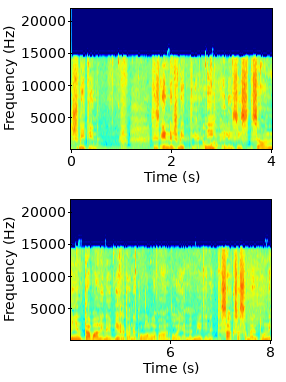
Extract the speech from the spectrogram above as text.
Schmidtin siis ennen Schmidtiä jopa. Niin. Eli siis se on niin tavallinen virtainen kuin olla vaan voi. Ja mä mietin, että Saksassa mä en tunne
